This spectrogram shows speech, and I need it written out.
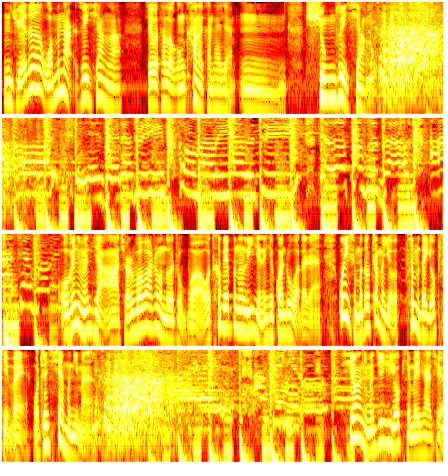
你觉得我们哪儿最像啊？”结果她老公看了看她家，嗯，胸最像。我跟你们讲啊，糗事播报这么多主播，我特别不能理解那些关注我的人，为什么都这么有这么的有品位？我真羡慕你们。希望你们继续有品位下去，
